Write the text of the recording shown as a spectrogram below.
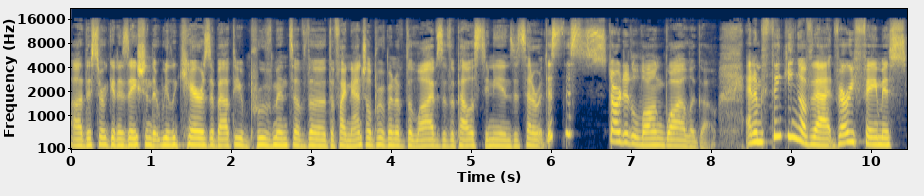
uh, this organization that really cares about the improvement of the the financial improvement of the lives of the Palestinians, et cetera. This this started a long while ago. And I'm thinking of that very famous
